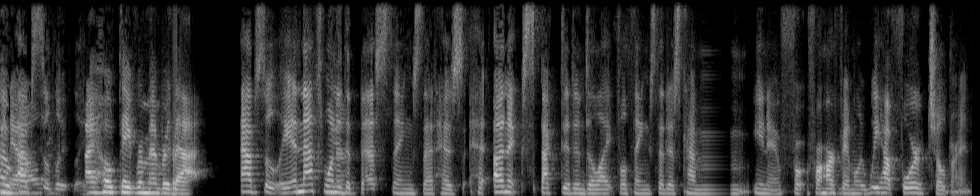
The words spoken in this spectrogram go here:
oh know? absolutely i hope they remember that absolutely and that's one yeah. of the best things that has unexpected and delightful things that has come you know for, for mm-hmm. our family we have four children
